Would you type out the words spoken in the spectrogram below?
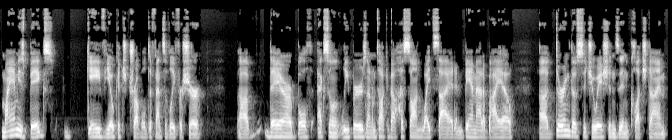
Miami's bigs gave Jokic trouble defensively for sure. Uh, they are both excellent leapers, and I'm talking about Hassan Whiteside and Bam Adebayo. Uh, during those situations in clutch time,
